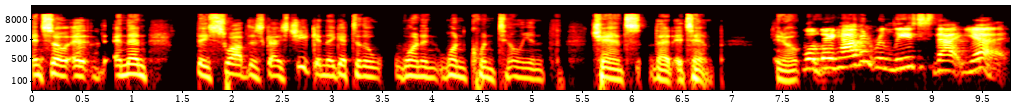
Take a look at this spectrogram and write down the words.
and so uh, and then they swab this guy's cheek and they get to the one in one quintillionth chance that it's him you know well they haven't released that yet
